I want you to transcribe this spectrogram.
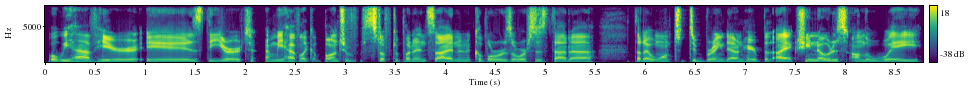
what we have here is the yurt, and we have like a bunch of stuff to put inside and a couple resources that uh that I wanted to bring down here. But I actually noticed on the way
